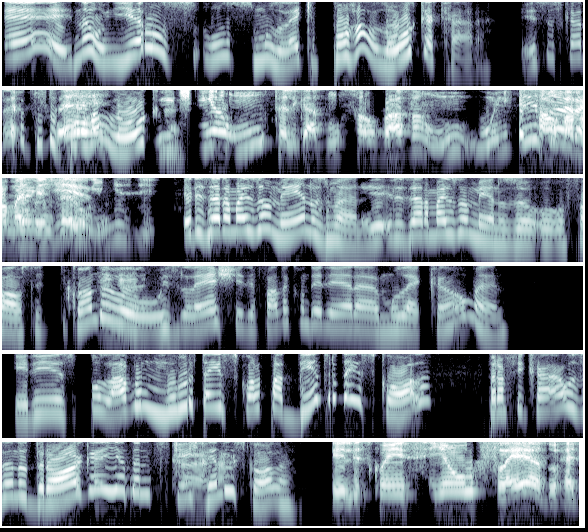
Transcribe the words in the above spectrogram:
É, não, e eram uns, uns moleque porra louca, cara. Esses caras eram tudo É, porra louca. Não tinha um, tá ligado? Não salvava um. O único que Isso salvava era mais ou menos era o? Easy. Eles eram mais ou menos, mano. Eles eram mais ou menos, o, o, o Fausto. Quando Uhum. o Slash, ele fala quando ele era molecão, mano, eles pulavam o muro da escola pra dentro da escola pra ficar usando droga e andando de skate Caraca. dentro da escola. Eles conheciam o Flea do Red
